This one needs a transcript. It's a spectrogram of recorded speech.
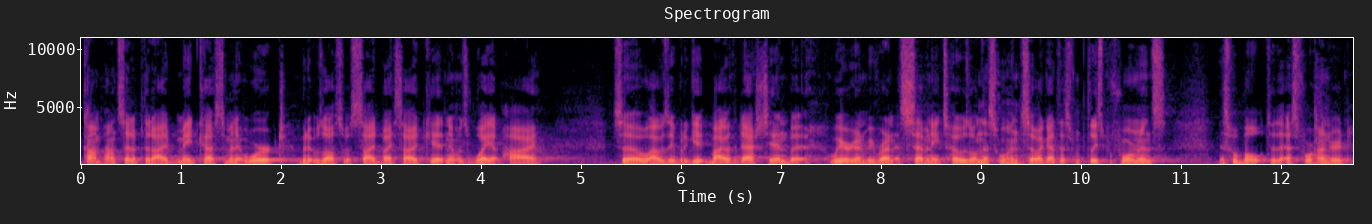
compound setup that I made custom and it worked, but it was also a side-by-side -side kit and it was way up high. So I was able to get by with the Dash 10, but we are gonna be running a 7 8 hose on this one. So I got this from Fleece Performance. This will bolt to the S400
